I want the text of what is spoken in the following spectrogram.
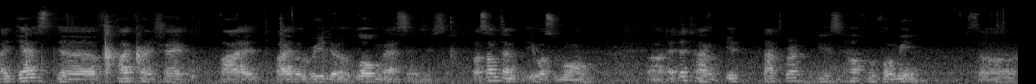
I guess the pipeline shape by by the reader log messages, but sometimes it was wrong. Uh, at the time, it dot graph is helpful for me, so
